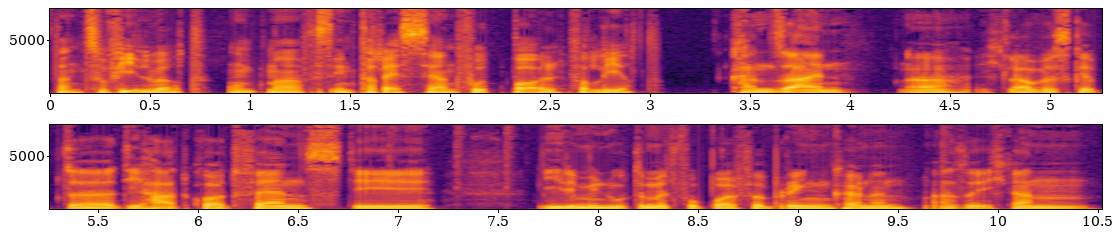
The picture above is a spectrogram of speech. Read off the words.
dann zu viel wird und man das Interesse an Football verliert? Kann sein. Ja, ich glaube, es gibt äh, die Hardcore-Fans, die jede Minute mit Football verbringen können. Also ich kann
